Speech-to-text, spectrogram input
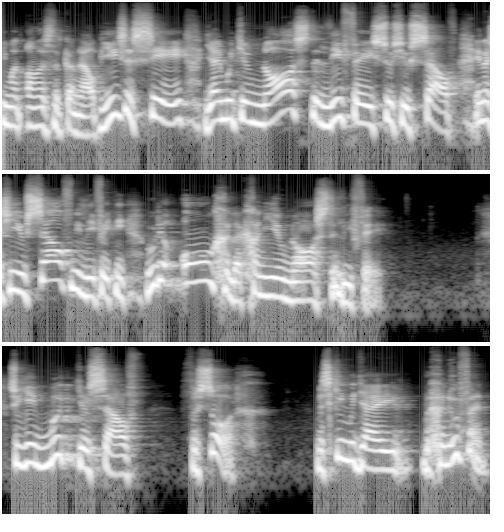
iemand anders kan help. Jesus sê jy moet jou naaste lief hê soos jouself. En as jy jouself nie liefhet nie, hoe die ongeluk gaan jy jou naaste lief hê? So jy moet jouself versorg. Miskien moet jy begin oefen.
